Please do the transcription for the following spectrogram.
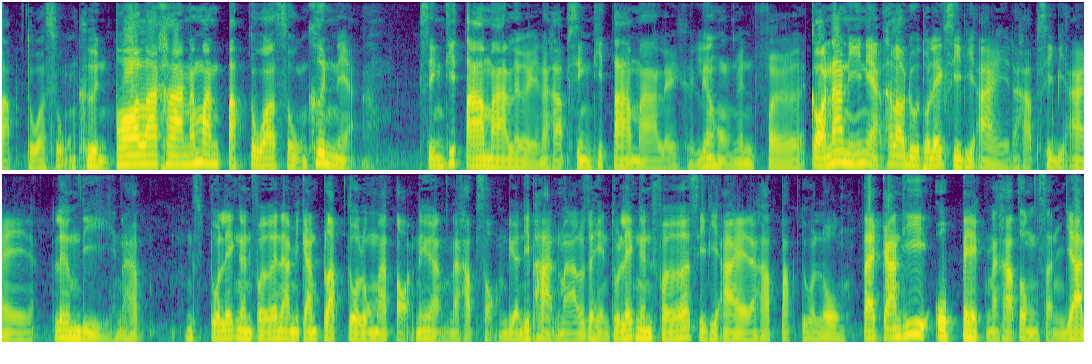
ปรับตัวสูงขึ้น พอราคาน้ำมันปรับตัวสูงขึ้นเนี่ยสิ่งที่ตามมาเลยนะครับ สิ่งที่ตามมาเลยคือเรื่องของเงินเฟ้อ ก่อนหน้านี้เนี่ยถ้าเราดูตัวเลข CPI นะครับ CPI เริ่มดีนะครับ ตัวเลขเงินเฟ้อนะมีการปรับตัวลงมาต่อเนื่องนะครับสเดือนที่ผ่านมาเราจะเห็นตัวเลขเงินเฟ้อ CPI นะครับปรับตัวลง แต่การที่ OPEC นะครับส่งสัญญาณ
